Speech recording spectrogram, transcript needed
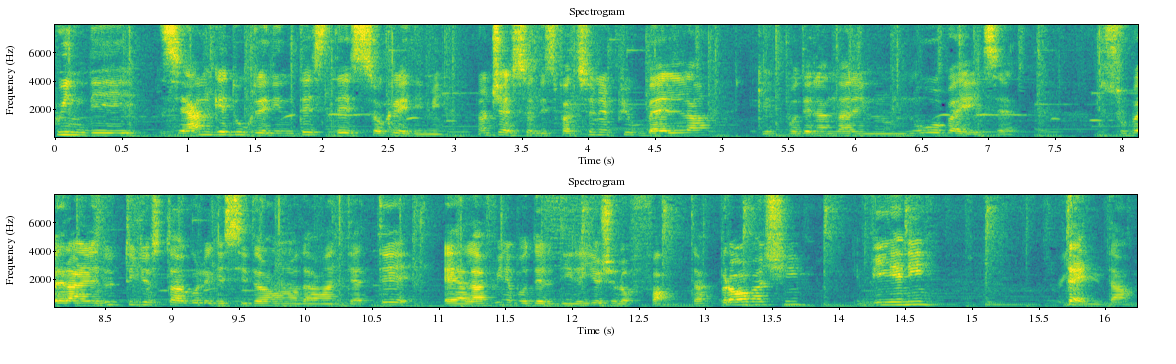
quindi se anche tu credi in te stesso, credimi, non c'è soddisfazione più bella che poter andare in un nuovo paese, superare tutti gli ostacoli che si trovano davanti a te e alla fine poter dire io ce l'ho fatta, provaci, vieni, tenta.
